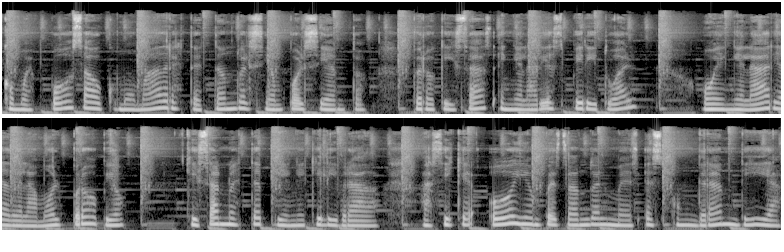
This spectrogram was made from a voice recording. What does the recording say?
como esposa o como madre estés dando el 100%, pero quizás en el área espiritual o en el área del amor propio, quizás no estés bien equilibrada. Así que hoy empezando el mes es un gran día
